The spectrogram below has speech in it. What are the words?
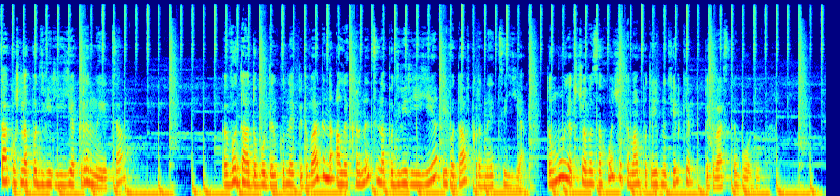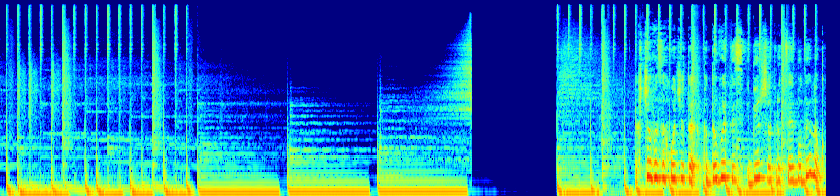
також на подвір'ї є криниця. Вода до будинку не підведена, але криниця на подвір'ї є і вода в криниці є. Тому, якщо ви захочете, вам потрібно тільки підвести воду. Якщо ви захочете подивитись більше про цей будинок,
